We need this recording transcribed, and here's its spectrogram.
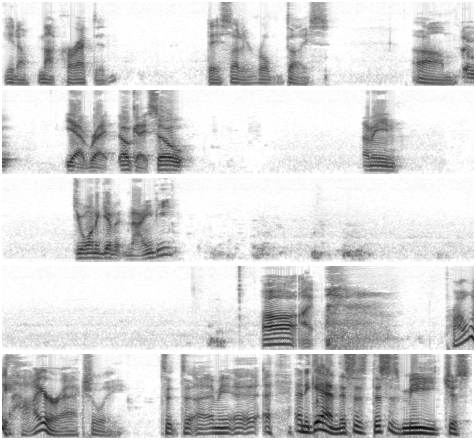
you know not corrected. They decided to roll the dice. Um, So, yeah, right. Okay, so, I mean, do you want to give it 90? Uh, I probably higher actually. To, to I mean, uh, and again, this is this is me just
